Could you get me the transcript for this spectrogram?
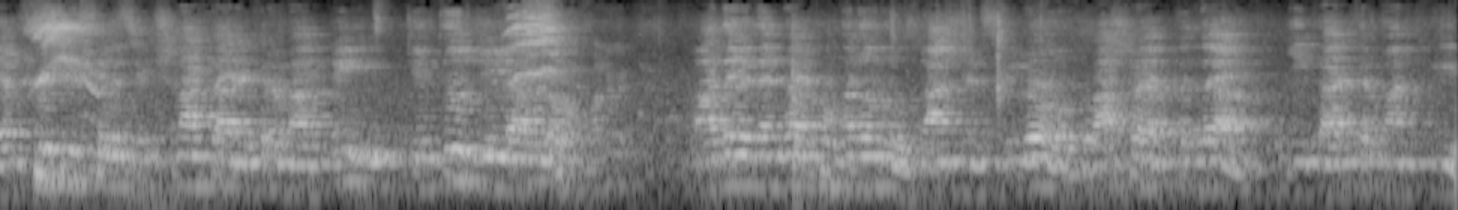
ఎంపీసీల శిక్షణా కార్యక్రమాన్ని చిత్తూరు జిల్లాలో అదేవిధంగా పొంగనూరు కాన్స్టిట్యున్సీలో రాష్ట్ర వ్యాప్తంగా ఈ కార్యక్రమానికి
